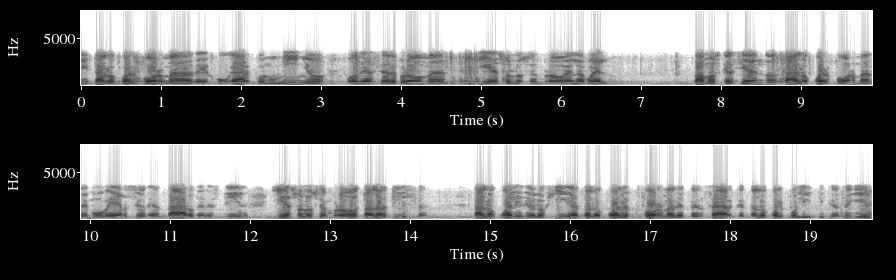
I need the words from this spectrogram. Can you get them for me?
Y tal o cual forma de jugar con un niño o de hacer bromas y eso lo sembró el abuelo. Vamos creciendo tal o cual forma de moverse o de andar o de vestir y eso lo sembró tal artista. Tal o cual ideología, tal o cual forma de pensar, tal o cual política seguir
